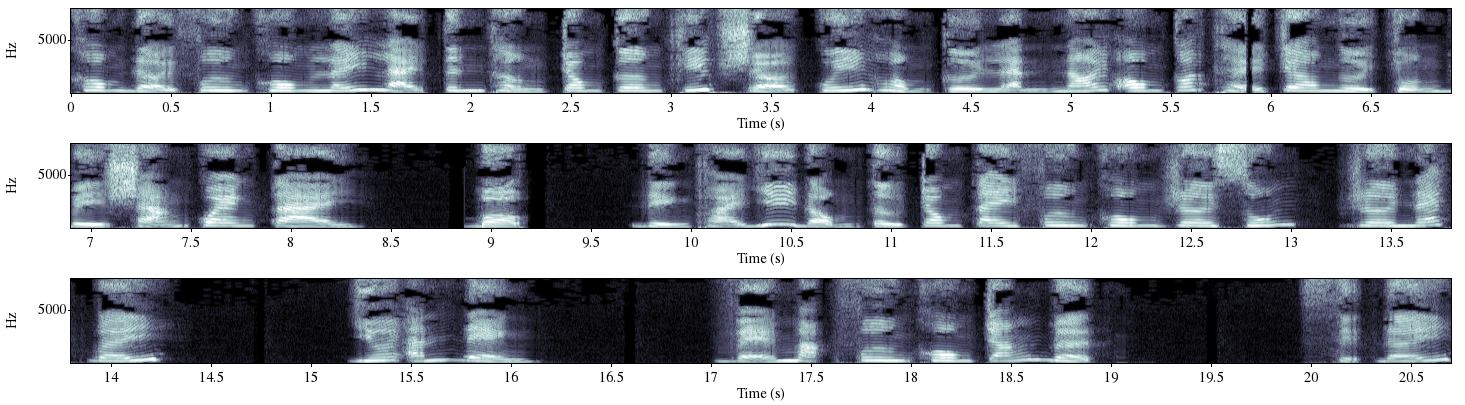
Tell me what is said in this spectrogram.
Không đợi Phương Khôn lấy lại tinh thần trong cơn khiếp sợ Quý Hồng cười lạnh nói ông có thể cho người chuẩn bị sẵn quan tài. Bột! Điện thoại di động từ trong tay Phương Khôn rơi xuống, rơi nát bấy. Dưới ánh đèn. Vẽ mặt Phương Khôn trắng bệt. Xịt đấy!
